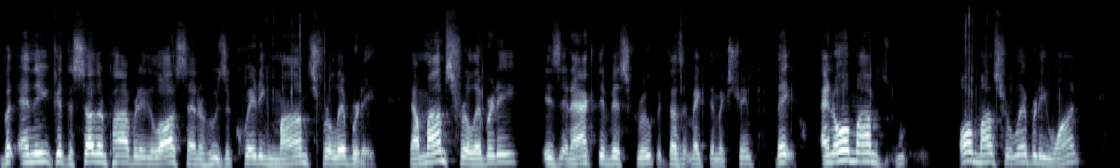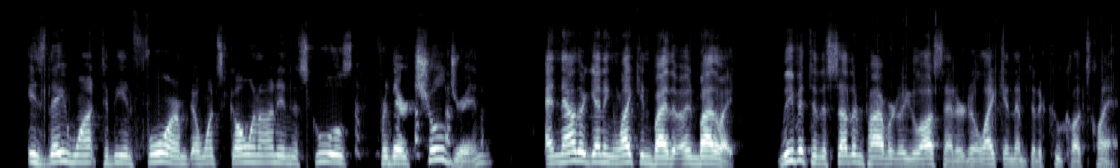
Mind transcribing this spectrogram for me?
But and then you get the Southern Poverty Law Center who's equating Moms for Liberty. Now, Moms for Liberty is an activist group. It doesn't make them extreme. They and all moms all Moms for Liberty want is they want to be informed on what's going on in the schools for their children. and now they're getting likened by the and by the way, leave it to the Southern Poverty Law Center to liken them to the Ku Klux Klan,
